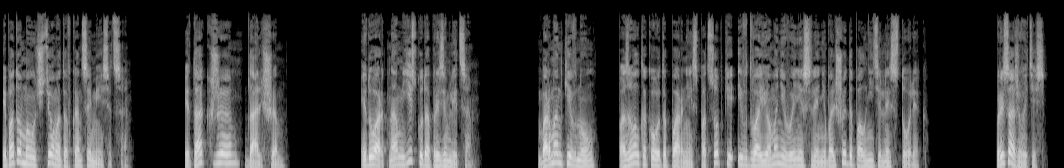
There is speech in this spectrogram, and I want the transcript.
и потом мы учтем это в конце месяца. И так же дальше. «Эдуард, нам есть куда приземлиться?» Бармен кивнул, позвал какого-то парня из подсобки, и вдвоем они вынесли небольшой дополнительный столик. «Присаживайтесь»,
